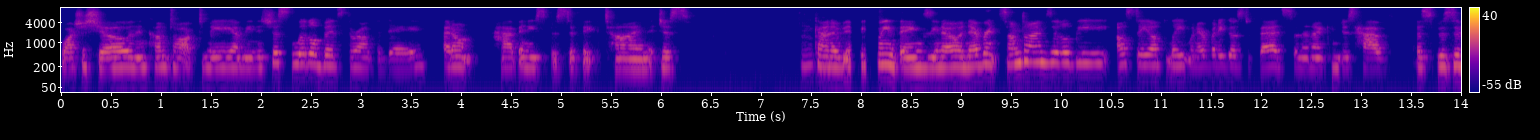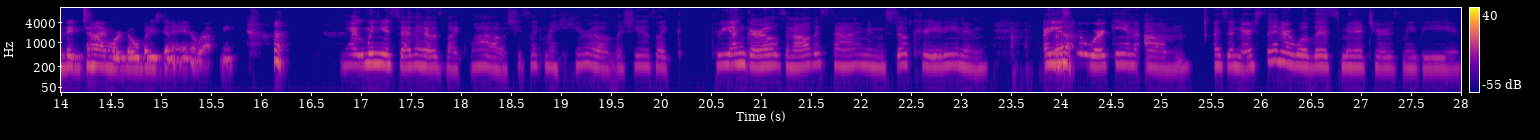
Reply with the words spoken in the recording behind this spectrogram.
watch a show and then come talk to me. I mean, it's just little bits throughout the day. I don't have any specific time. It just okay. kind of in between things, you know, and never sometimes it'll be I'll stay up late when everybody goes to bed. So then I can just have a specific time where nobody's going to interrupt me. Yeah, when you said that, I was like, wow, she's like my hero. Like she has like three young girls and all this time and still creating. And are you still working um as a nurse then, or will this miniatures maybe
